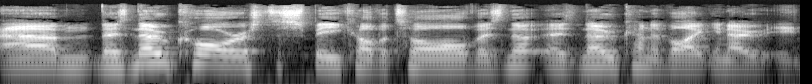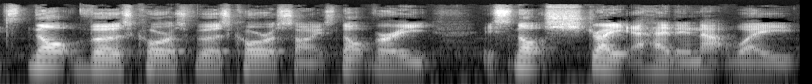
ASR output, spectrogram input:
Um, there's no chorus to speak of at all. There's no, there's no kind of like you know, it's not verse chorus verse chorus song. It's not very, it's not straight ahead in that way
